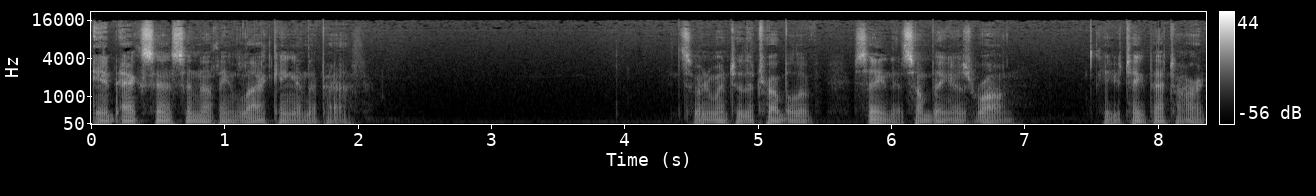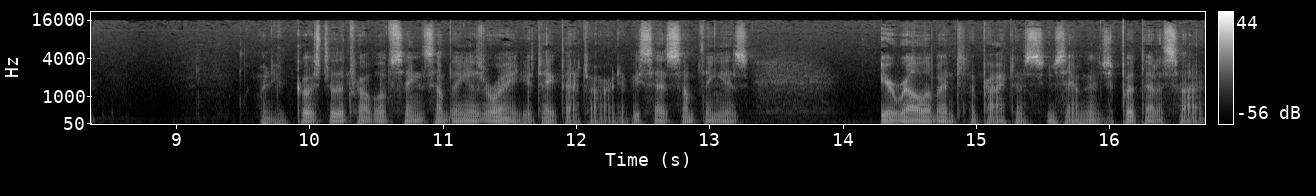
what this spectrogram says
in excess and nothing lacking in the path. So he went to the trouble of saying that something is wrong. Okay, you take that to heart. When he goes to the trouble of saying something is right, you take that to heart. If he says something is irrelevant to the practice, you say, I'm going to just put that aside.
